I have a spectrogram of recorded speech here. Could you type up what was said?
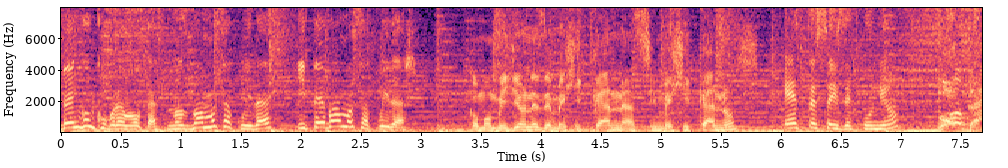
Ven con cubrebocas, nos vamos a cuidar y te vamos a cuidar. Como millones de mexicanas y mexicanos. Este 6 de junio. ¡Vota!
